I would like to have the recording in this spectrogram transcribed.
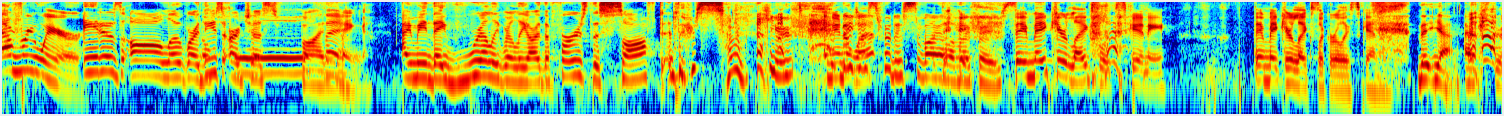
everywhere. It is all over. These are just fun. thing. I mean, they really, really are. The furs, the soft, they're so cute. And you know they what? just put a smile on my face. They make your legs look skinny. they make your legs look really skinny. But yeah, extra.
